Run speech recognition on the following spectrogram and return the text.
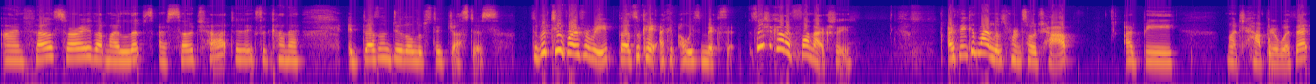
I'm so sorry that my lips are so chapped. It makes it kind of, it doesn't do the lipstick justice. It's a bit too bright for me, but it's okay. I can always mix it. It's actually kind of fun, actually. I think if my lips weren't so chapped, I'd be much happier with it.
